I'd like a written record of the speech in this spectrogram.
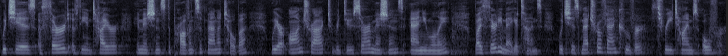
which is a third of the entire emissions of the province of Manitoba. We are on track to reduce our emissions annually by 30 megatons, which is Metro Vancouver three times over.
